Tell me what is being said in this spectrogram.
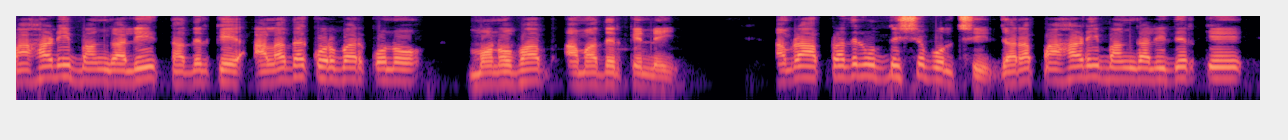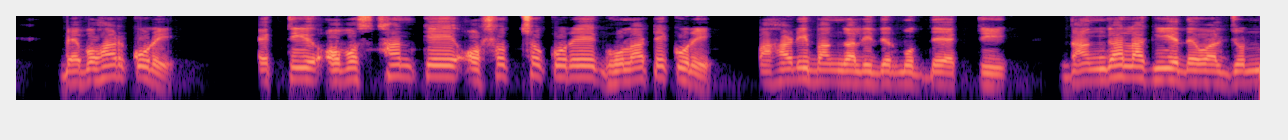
পাহাড়ি বাঙালি, তাদেরকে আলাদা করবার কোনো মনোভাব আমাদেরকে নেই। আমরা আপনাদের উদ্দেশ্যে বলছি, যারা পাহাড়ি বাঙালিদেরকে ব্যবহার করে একটি অবস্থানকে অস্বচ্ছ করে, ঘোলাটে করে পাহাড়ি বাঙালিদের মধ্যে একটি দাঙ্গা লাগিয়ে দেওয়ার জন্য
